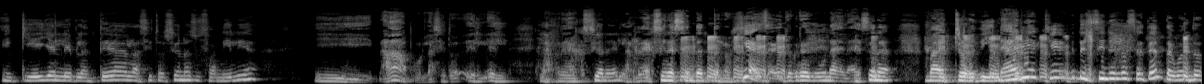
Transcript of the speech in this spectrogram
en que ella le plantea la situación a su familia y nada, pues la el- el- las reacciones, las reacciones son de antología. O sea, yo creo que una de las escenas más extraordinarias que del cine de los 70, cuando,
